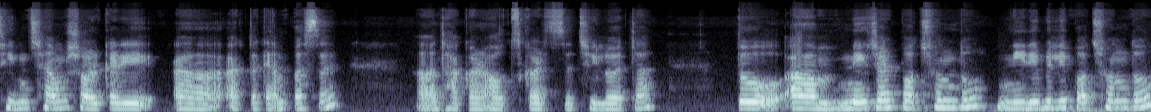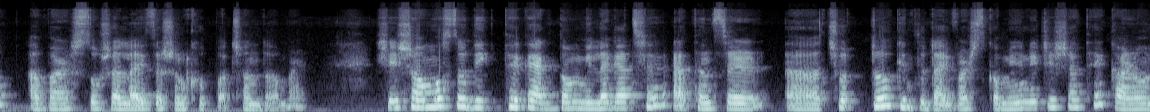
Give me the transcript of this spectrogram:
ছিমছাম সরকারি একটা ক্যাম্পাসে। ঢাকার আউটস্কার্টস ছিল এটা। তো নেচার পছন্দ, নিরিবিলি পছন্দ, আবার সোশ্যালাইজেশন খুব পছন্দ আমার। সেই সমস্ত দিক থেকে একদম মিলে গেছে অ্যাথেন্সের ছোট্ট কিন্তু ডাইভার্স কমিউনিটির সাথে। কারণ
